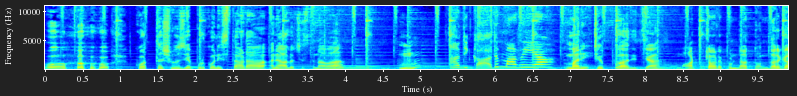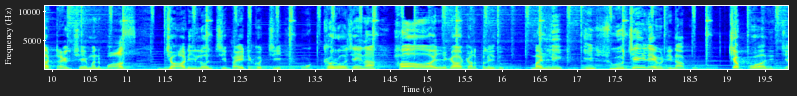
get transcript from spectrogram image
ఓహో కొత్త షూస్ ఎప్పుడు కొనిస్తాడా అని ఆలోచిస్తున్నావా? అది కాదు మావయ్య. మరి చెప్పు ఆదిత్య. మాట్లాడకుండా తొందరగా డ్రైవ్ చేయమని బాస్. జాడీలోంచి బయటకొచ్చి ఒక్కరోజైనా హాయిగా గడపలేదు. మళ్ళీ ఈ షూ జైలేమిటి నాకు? చెప్పు ఆదిత్య.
